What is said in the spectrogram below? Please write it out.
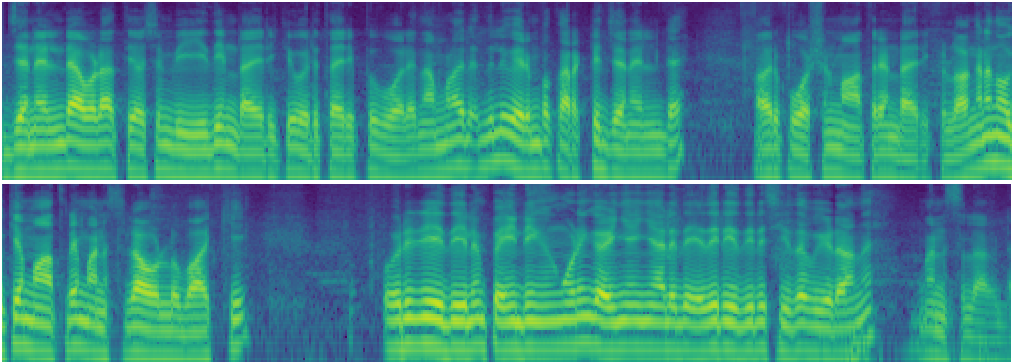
ജനലിന്റെ അവിടെ അത്യാവശ്യം വീതി ഉണ്ടായിരിക്കും ഒരു തരിപ്പ് പോലെ. നമ്മൾ ഇതിൽ വരുമ്പോൾ കറക്റ്റ് ജനലിന്റെ ആ ഒരു പോർഷൻ മാത്രമേ ഉണ്ടായിരിക്കുള്ളൂ. അങ്ങനെ നോക്കിയാൽ മാത്രമേ മനസ്സിലാവുള്ളൂ. ബാക്കി ഒരു രീതിയിലും പെയിന്റിങ്ങും കൂടി കഴിഞ്ഞ് കഴിഞ്ഞാൽ ഇത് ഏത് രീതിയിൽ ചെയ്ത വീടാന്ന് മനസ്സിലാവില്ല.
